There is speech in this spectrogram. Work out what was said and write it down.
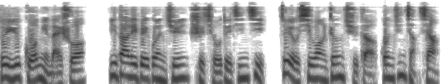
对于国米来说，意大利杯冠军是球队经济最有希望争取的冠军奖项。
